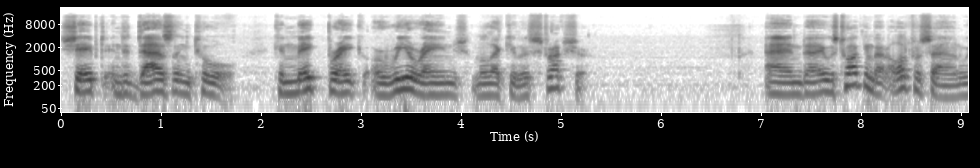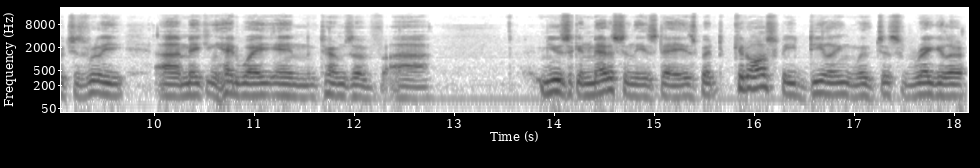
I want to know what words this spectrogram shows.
shaped into dazzling tool can make, break, or rearrange molecular structure. And uh, it was talking about ultrasound, which is really uh, making headway in terms of uh, music and medicine these days, but could also be dealing with just regular,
